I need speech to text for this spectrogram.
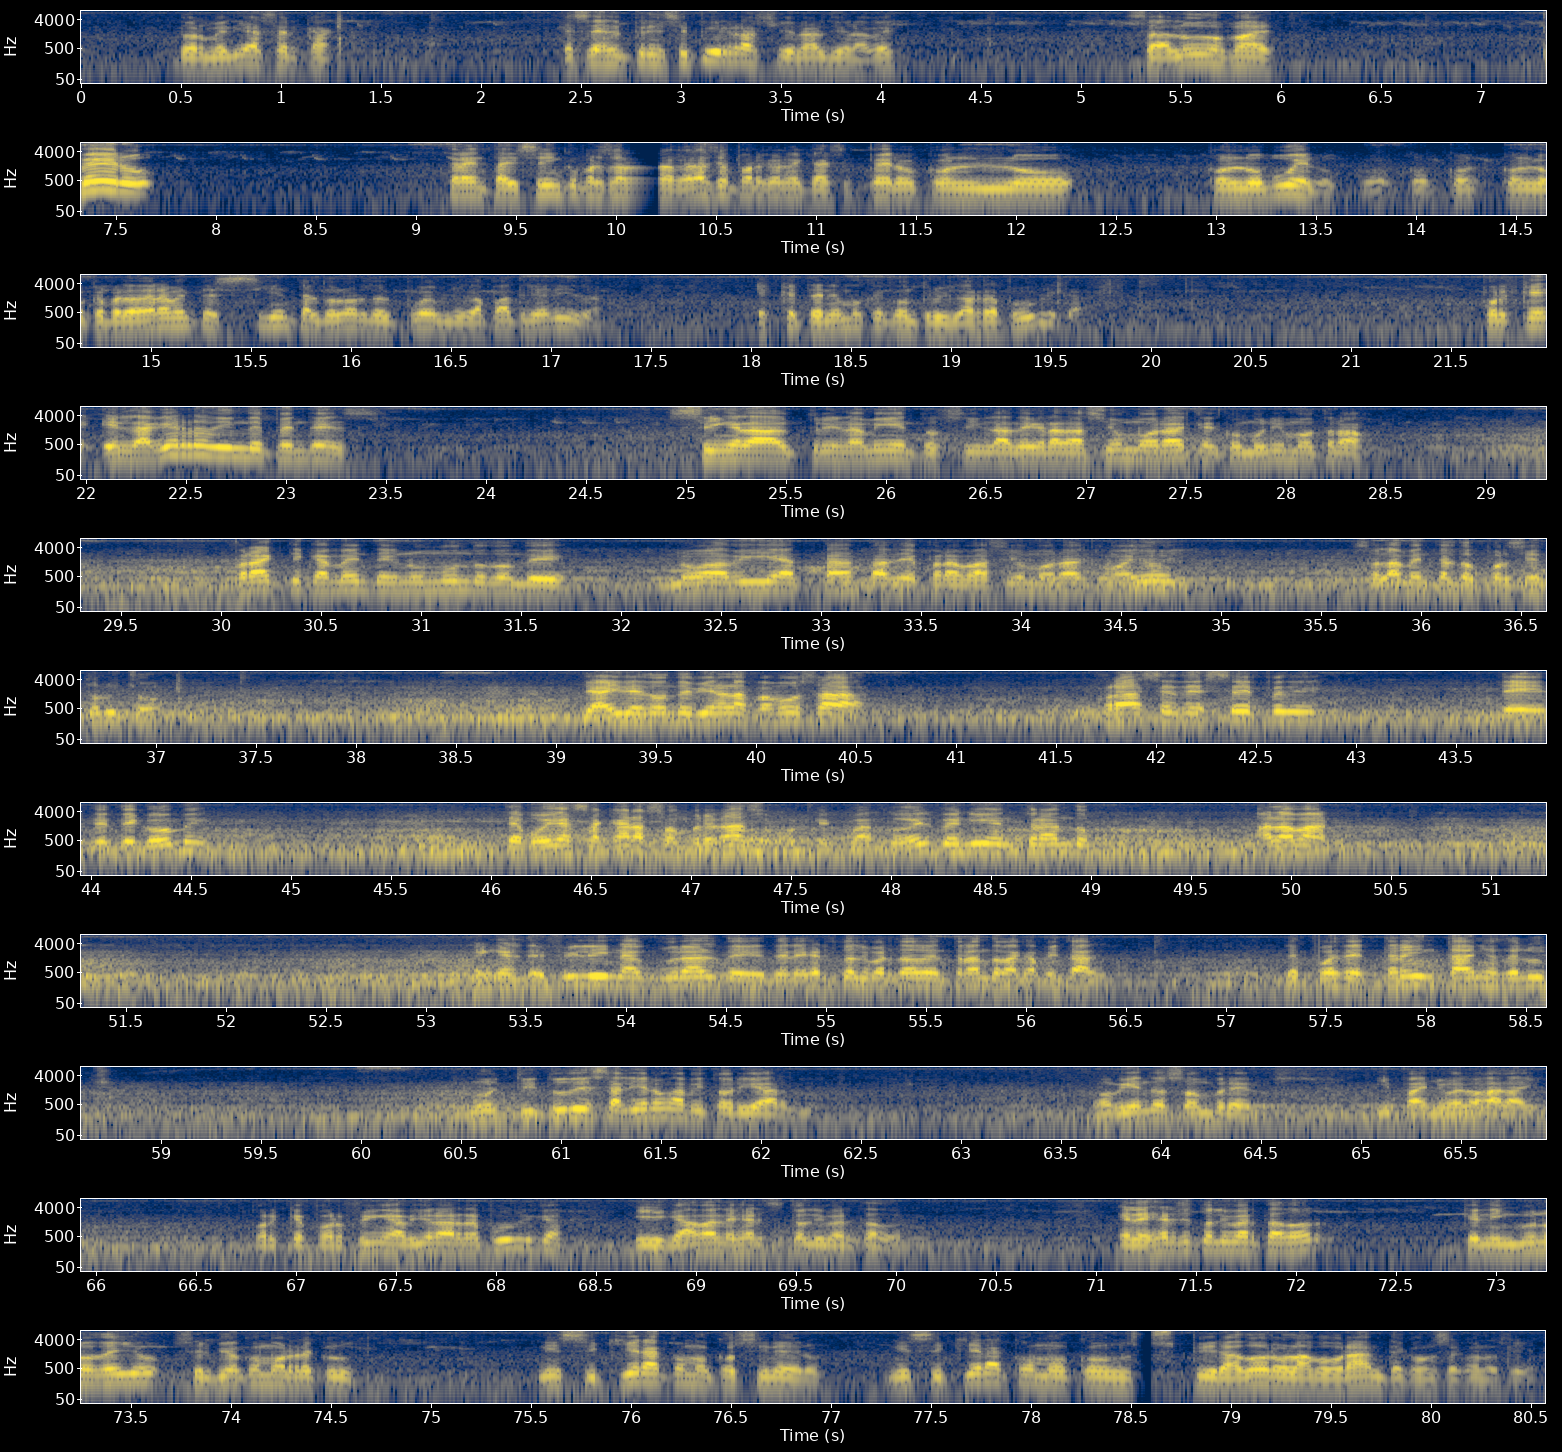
dormir y hacer caca. Ese es el principio irracional de una vez. Saludos, maestro. Pero, 35 personas, gracias por conectarse, pero con lo, con lo bueno, con, lo que verdaderamente sienta el dolor del pueblo y la patria herida, es que tenemos que construir la república. Porque en la guerra de independencia, sin el adoctrinamiento, sin la degradación moral que el comunismo trajo, prácticamente en un mundo donde no había tanta depravación moral como hay hoy, solamente el 2% luchó. De ahí de donde viene la famosa frase de Céspedes, de, de, Gómez, te voy a sacar a sombrerazo, porque cuando él venía entrando a La Habana, en el desfile inaugural del Ejército Libertador entrando a la capital, después de 30 años de lucha, multitudes salieron a vitoriarlo, moviendo sombreros y pañuelos al aire, porque por fin había una república y llegaba el Ejército Libertador. El Ejército Libertador, que ninguno de ellos sirvió como recluta, ni siquiera como cocinero, ni siquiera como conspirador o laborante, como se conocía,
